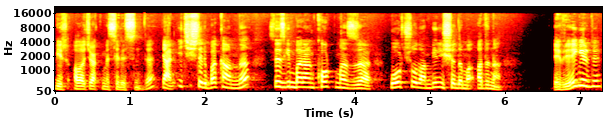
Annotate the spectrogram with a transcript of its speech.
bir alacak meselesinde. Yani İçişleri Bakanlığı Sezgin Baran Korkmaz'a borçlu olan bir iş adamı adına devreye girdi.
